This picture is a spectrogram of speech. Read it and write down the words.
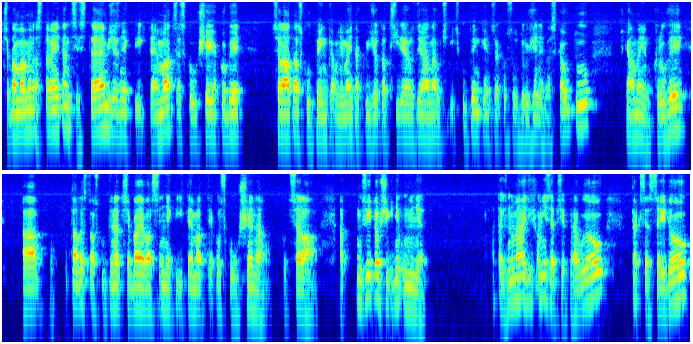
třeba máme nastavený ten systém, že z některých témat se zkouší jakoby celá ta skupinka. Oni mají takový, že ta třída je rozdělena na určitý skupinky, něco jako jsou družiny ve skautu, říkáme jim kruhy a tahle ta skupina třeba je vlastně některých témat jako zkoušená, jako celá. A musí to všichni umět. A tak znamená, když oni se připravují, tak se sejdou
